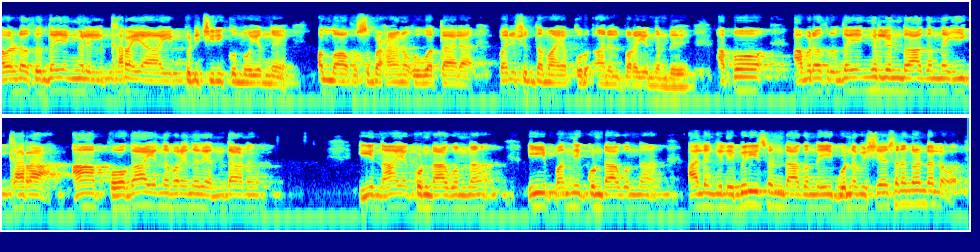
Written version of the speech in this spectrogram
അവരുടെ ഹൃദയങ്ങളിൽ കറയായി പിടിച്ചിരിക്കുന്നു എന്ന് അള്ളാഹു സുബാനുഹൂവത്താല പരിശുദ്ധമായ ഖുർആാനിൽ പറയുന്നുണ്ട്. അപ്പോ അവരുടെ ഹൃദയങ്ങളിൽ ഉണ്ടാകുന്ന ഈ കറ ആ പുക എന്ന് പറയുന്നത് എന്താണ്? ഈ നായക്കുണ്ടാകുന്ന ഈ പന്നിക്കുണ്ടാകുന്ന അല്ലെങ്കിൽ ഇബിലീസ് ഉണ്ടാകുന്ന ഈ ഗുണവിശേഷണങ്ങളുണ്ടല്ലോ.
